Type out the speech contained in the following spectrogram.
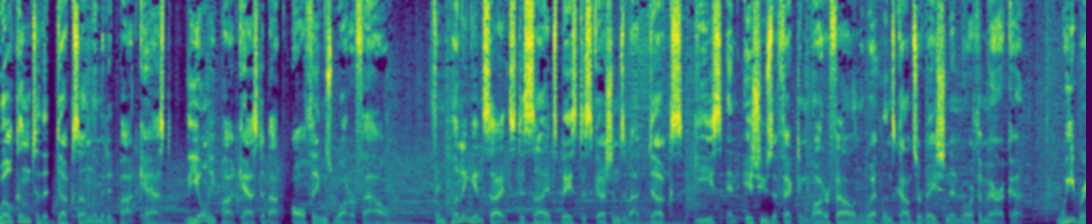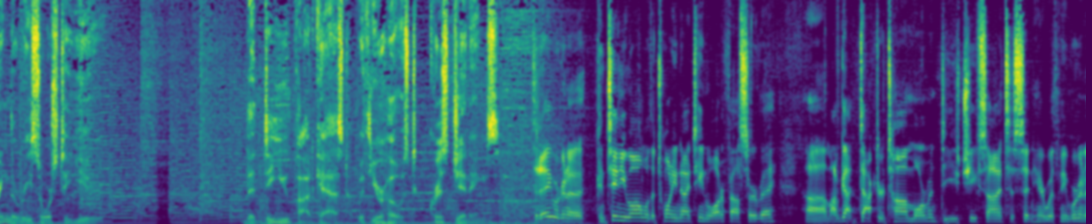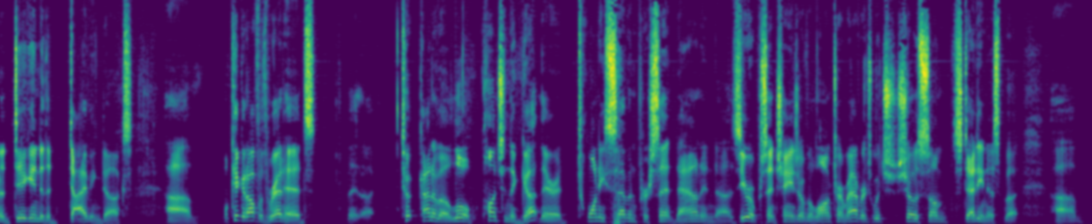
Welcome to the Ducks Unlimited podcast, the only podcast about all things waterfowl. From hunting insights to science based discussions about ducks, geese, and issues affecting waterfowl and wetlands conservation in North America, we bring the resource to you. The DU Podcast with your host, Chris Jennings. Today, we're going to continue on with the 2019 waterfowl survey. Um, I've got Dr. Tom Moorman, DU Chief Scientist, sitting here with me. We're going to dig into the diving ducks. Um, we'll kick it off with redheads. Uh, took kind of a little punch in the gut there at 27% down and uh, 0% change over the long term average, which shows some steadiness, but um,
